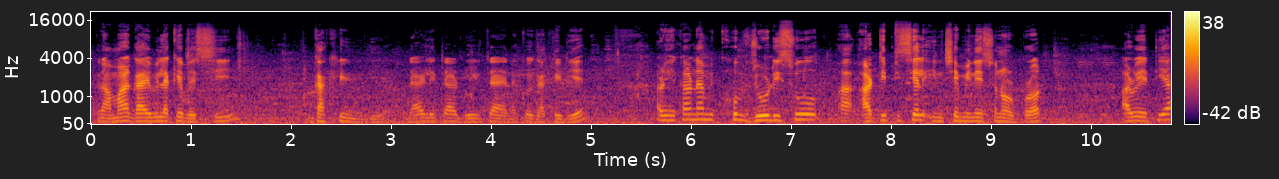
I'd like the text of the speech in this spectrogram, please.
কিন্তু আমাৰ গাইবিলাকে বেছি গাখীৰ নিদিয়ে। ডেৰ লিটাৰ দুই লিটাৰ এনেকৈ গাখীৰ দিয়ে। আৰু সেইকাৰণে আমি খুব জোৰ দিছোঁ আৰ্টিফিচিয়েল ইনচেমিনেশ্যনৰ ওপৰত। আৰু এতিয়া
